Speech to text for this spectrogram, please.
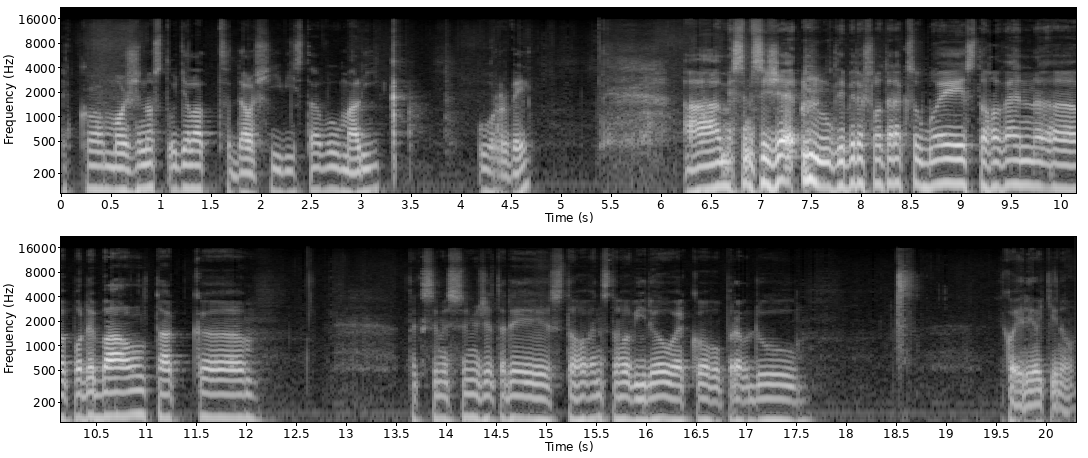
jako možnost udělat další výstavu Malík Urvy. A myslím si, že kdyby došlo teda k souboji z toho ven e, podebal, tak, e, tak si myslím, že tady z toho ven z toho výjdou jako opravdu jako idioti, no.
